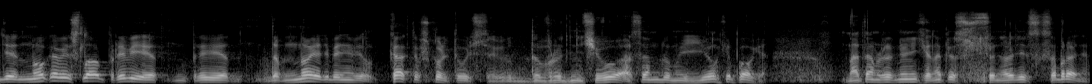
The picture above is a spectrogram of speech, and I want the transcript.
дед, ну-ка, Вячеслав, привет, привет. Давно я тебя не видел. Как ты в школе-то учишься? Я говорю, да вроде ничего, а сам думаю, елки-палки. А там же в дневнике написано, что сегодня родительское собрание.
